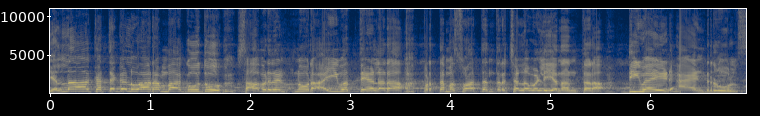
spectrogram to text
ಎಲ್ಲ ಕತೆಗಳು ಆರಂಭ ಆಗುವುದು ಸಾವಿರದ ಎಂಟುನೂರ ಐವತ್ತೇಳರ ಪ್ರಥಮ ಸ್ವಾತಂತ್ರ್ಯ ಚಳವಳಿಯ ನಂತರ. ಡಿವೈಡ್ ಆ್ಯಂಡ್ ರೂಲ್ಸ್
